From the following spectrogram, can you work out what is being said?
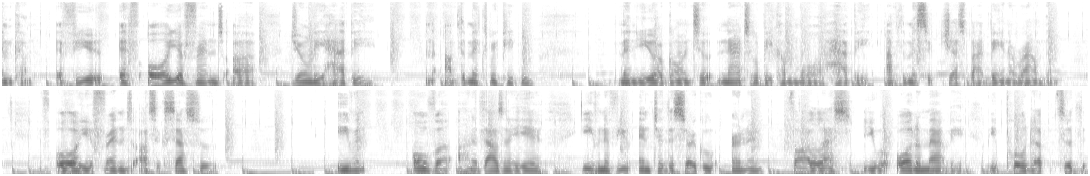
income. If you if all your friends are generally happy and optimistic people, then you are going to naturally become more happy, optimistic just by being around them. If all your friends are successful, even over a hundred thousand a year, even if you enter the circle earning far less, you will automatically be pulled up to the,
